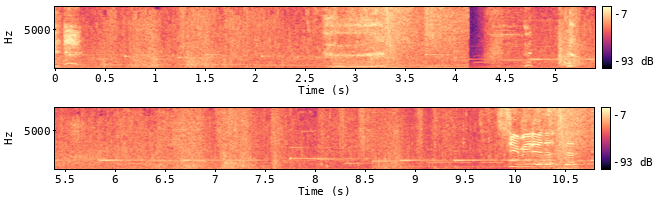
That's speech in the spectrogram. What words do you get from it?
しびれなさ。い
